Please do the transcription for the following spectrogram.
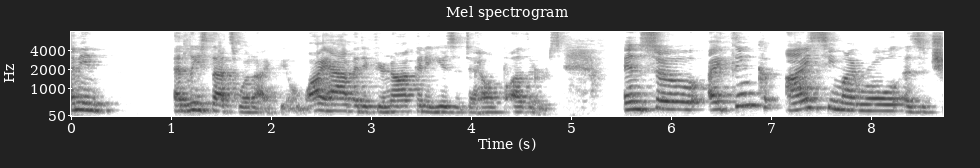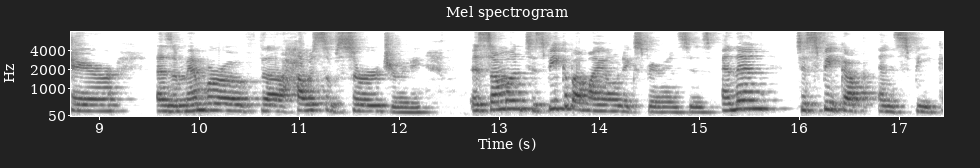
I mean, at least that's what I feel. Why have it if you're not going to use it to help others? And so I think I see my role as a chair, as a member of the House of Surgery, as someone to speak about my own experiences and then to speak up and speak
